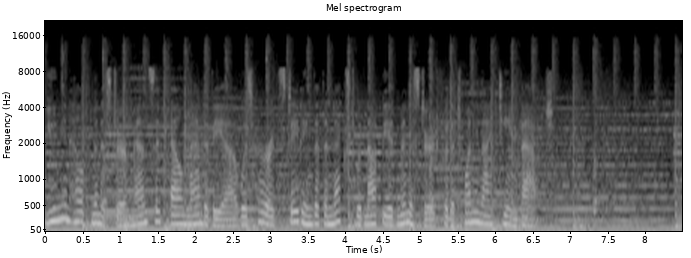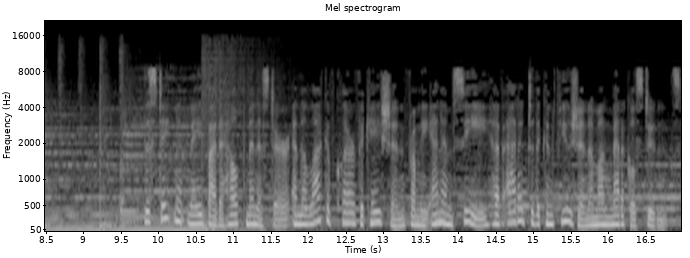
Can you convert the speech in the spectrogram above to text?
Union Health Minister Mansukh L. Mandavia was heard stating that the next would not be administered for the 2019 batch. The statement made by the health minister and the lack of clarification from the NMC have added to the confusion among medical students.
